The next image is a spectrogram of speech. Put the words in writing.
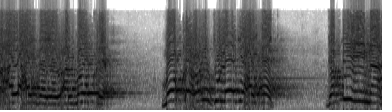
maxay ahayday almawqic mawqicu intuu leegyahay eeg. Gabdhihiinnan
